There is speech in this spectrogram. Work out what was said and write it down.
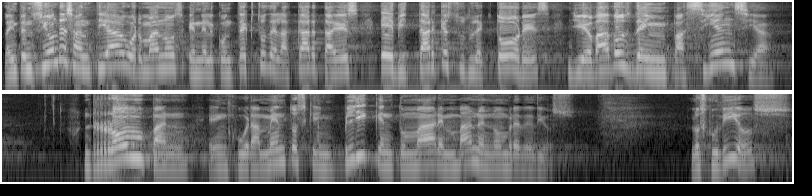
La intención de Santiago, hermanos, en el contexto de la carta es evitar que sus lectores, llevados de impaciencia, rompan en juramentos que impliquen tomar en vano el nombre de Dios. Los judíos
